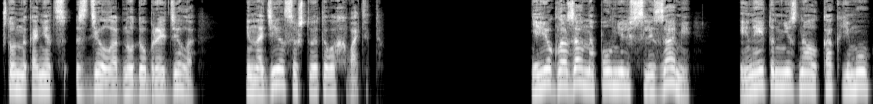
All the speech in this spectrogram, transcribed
что он, наконец, сделал одно доброе дело и надеялся, что этого хватит». Ее глаза наполнились слезами, и Нейтон не знал, как ему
